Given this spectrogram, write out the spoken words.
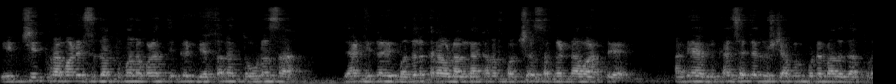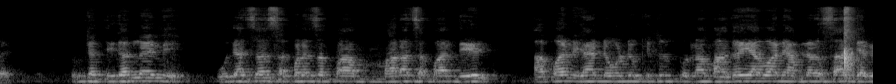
इच्छित प्रमाणे सुद्धा तुम्हाला मला तिकीट देताना थोडासा त्या ठिकाणी बदल करावा लागला कारण पक्ष संघटना वाढते आणि या विकासाच्या दृष्टी आपण पुढे मागे जातोय. तुमच्या तिघांनाही मी उद्याचा सन्मानाचा पा मानाचा पान देईल. आपण या निवडणुकीतून पुन्हा मागे यावं आणि आपल्याला साथ द्यावी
